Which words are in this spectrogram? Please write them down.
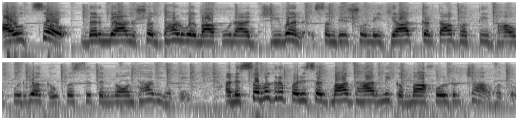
આ ઉત્સવ દરમિયાન શ્રદ્ધાળુઓએ બાપુના જીવન સંદેશોને યાદ કરતા ભક્તિભાવપૂર્વક ઉપસ્થિત નોંધાવી હતી. અને સમગ્ર પરિષદમાં ધાર્મિક માહોલ રચાયો હતો.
